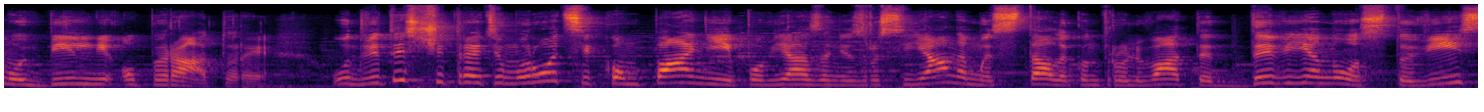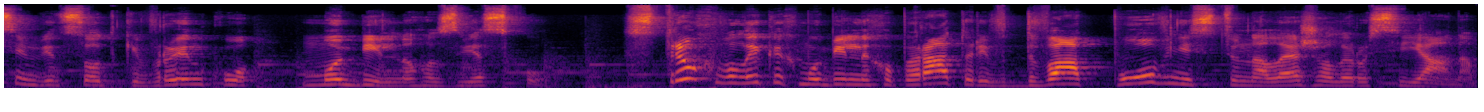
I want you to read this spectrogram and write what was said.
мобільні оператори. У 2003 році компанії, пов'язані з росіянами, стали контролювати 98% ринку мобільного зв'язку. З трьох великих мобільних операторів два повністю належали росіянам:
